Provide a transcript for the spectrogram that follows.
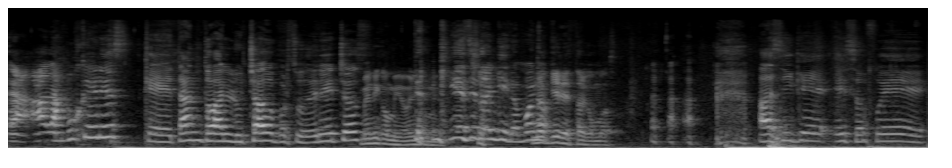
a, a las mujeres que tanto han luchado por sus derechos. Vení conmigo, vení conmigo. Sí. tranquilo, mono. No quiere estar con vos. Así que eso fue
